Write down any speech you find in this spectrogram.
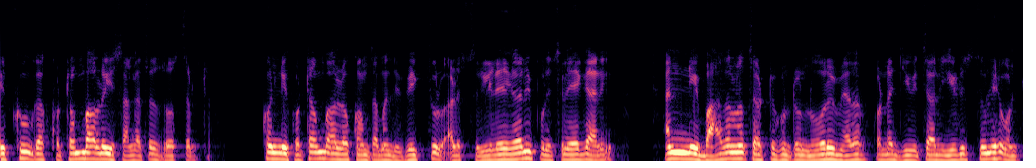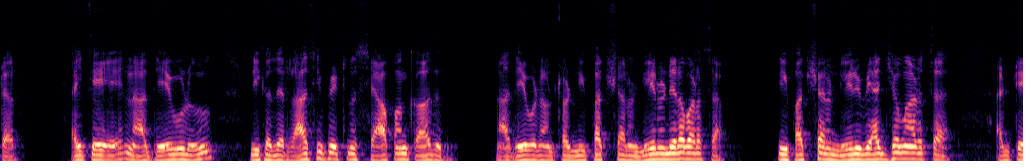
ఎక్కువగా కుటుంబాల్లో ఈ సంగతులు చూస్తుంటాం. కొన్ని కుటుంబాల్లో కొంతమంది వ్యక్తులు అటు స్త్రీలే కానీ పురుషులే కానీ అన్ని బాధలను తట్టుకుంటూ నోరు మెదపకుండా జీవితాన్ని ఈడుస్తూనే ఉంటారు. అయితే నా దేవుడు నీకు అది రాసి పెట్టిన శాపం కాదు. నా దేవుడు అంటాడు నీ పక్షాన నేను నిలబడతా. నీ పక్షాన నేను వ్యాధ్యమాడతా అంటే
